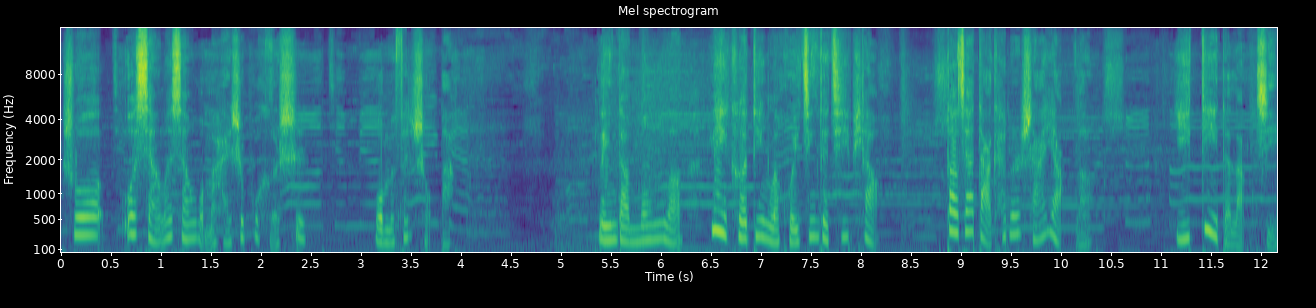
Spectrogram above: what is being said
说：“我想了想，我们还是不合适，我们分手吧。”琳达懵了，立刻订了回京的机票。到家打开门，傻眼了，一地的狼藉。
